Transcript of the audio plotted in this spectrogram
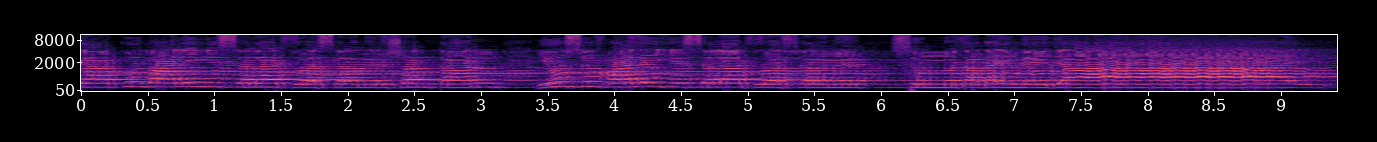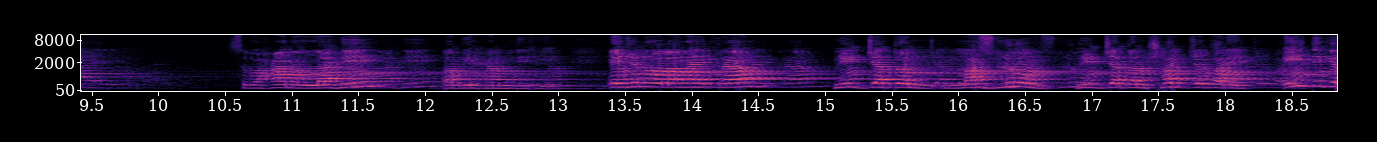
ইয়াকুব আলাইহিস সালাতু ওয়াসসালামের সন্তান, ইউসুফ আলাইহিস সালাতু ওয়াসসালামের সুন্নাত আদায় হয়ে যায়। সুবহানাল্লাহি ওয়া বিহামদিহি। এই জন্য ওলামা একরাম নির্যাতন, মাজলুম নির্যাতন সহ্য করে। এই দিকে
